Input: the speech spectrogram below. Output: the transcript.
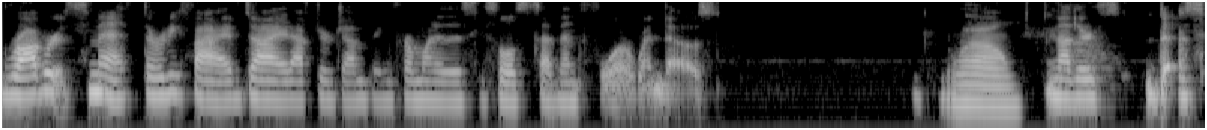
Robert Smith, 35, died after jumping from one of the Cecil's seventh floor windows. Wow. Now there's, there's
